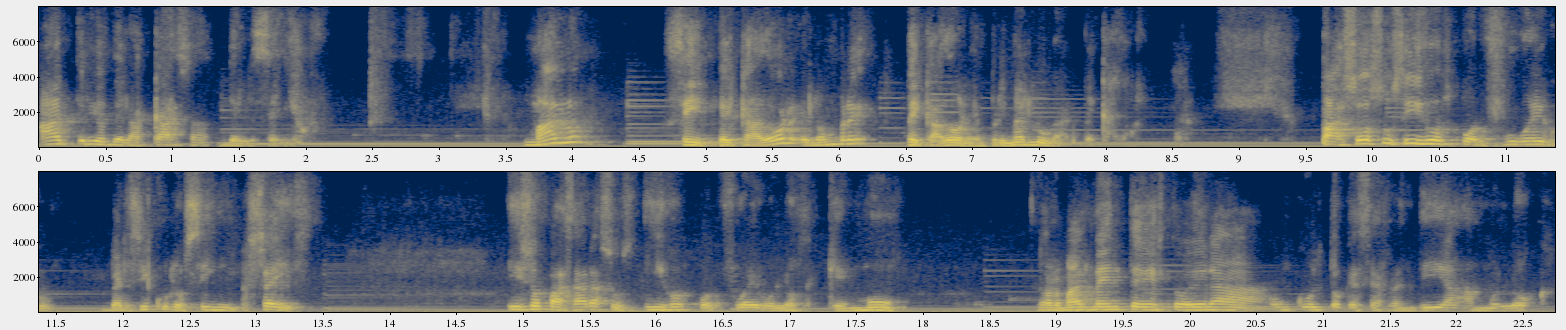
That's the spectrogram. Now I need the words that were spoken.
atrios de la casa del Señor. Malo Sí, pecador, el hombre pecador, en primer lugar, pecador. Pasó sus hijos por fuego, versículo 5, 6. Hizo pasar a sus hijos por fuego, los quemó. Normalmente esto era un culto que se rendía a Moloch.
